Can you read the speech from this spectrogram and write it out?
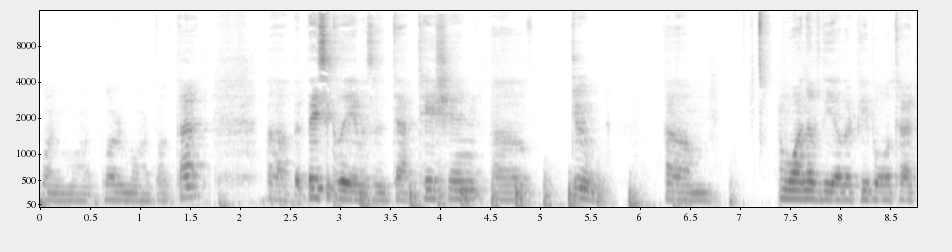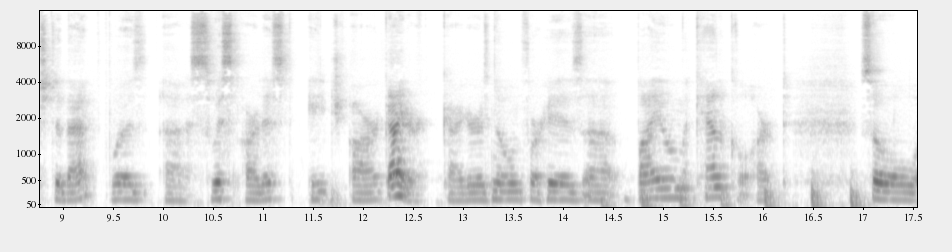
Want to learn more about that. Uh, but basically, it was an adaptation of Dune. Um, one of the other people attached to that was uh, Swiss artist H.R. Giger. Giger is known for his uh, biomechanical art. So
